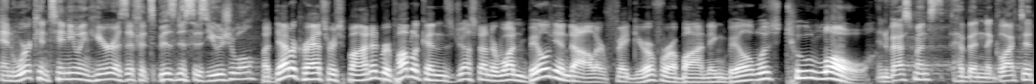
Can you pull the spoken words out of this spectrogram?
And we're continuing here as if it's business as usual. But Democrats responded Republicans' just under $1 billion figure for a bonding bill was too low. Investments have been neglected,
